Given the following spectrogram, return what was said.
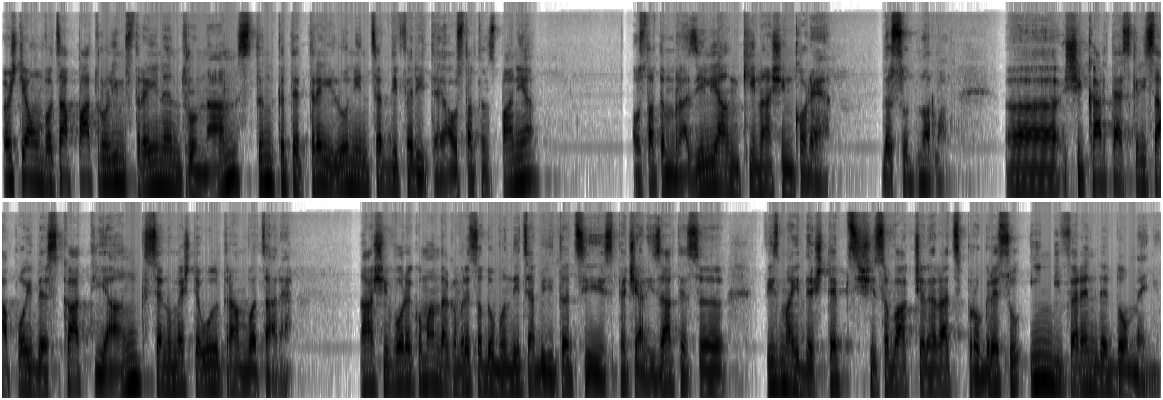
Ăștia au învățat patru limbi străine într-un an, stând câte trei luni în țări diferite. Au stat în Spania, au stat în Brazilia, în China și în Corea de Sud, normal. Uh, și cartea scrisă apoi de Scott Young se numește Ultra Învățarea. Da, și vă recomand, dacă vreți să dobândiți abilități specializate, să fiți mai deștepți și să vă accelerați progresul, indiferent de domeniu.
